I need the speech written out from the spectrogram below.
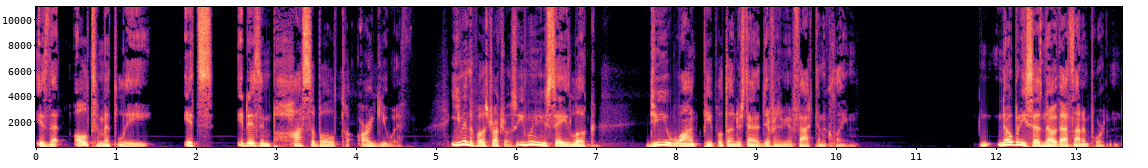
is that ultimately it's it is impossible to argue with. Even the post structuralists, even when you say, look, do you want people to understand the difference between a fact and a claim? Nobody says no, that's not important.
